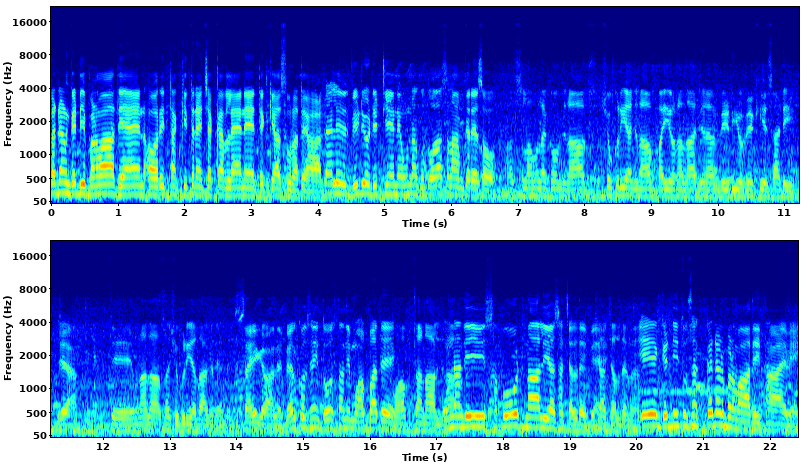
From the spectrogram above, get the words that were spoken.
ਕੱਢਣ ਗੱਡੀ ਬਣਵਾ ਦੇਣ ਔਰ ਇਤਾਂ ਕਿਤਨੇ ਚੱਕਰ ਲੈਣੇ ਤੇ ਕੀ ਸੂਰਤ ਹਾਲ ਪਹਿਲੇ ਵੀਡੀਓ ਡਿੱਠੀਆਂ ਨੇ ਉਹਨਾਂ ਕੋ ਦੁਆ ਸਲਾਮ ਕਰੇ ਸੋ ਅਸਲਾਮ ਵਾਲੇਕੁਮ ਜਨਾਬ ਸ਼ੁਕਰੀਆ ਜਨਾਬ ਭਾਈ ਉਹਨਾਂ ਦਾ ਜਿਹੜਾ ਵੀਡੀਓ ਵੇਖੀਏ ਸਾਡੀ ਜੀ ਤੇ ਉਹਨਾਂ ਦਾ ਅਸਾਂ ਸ਼ੁਕਰੀਆ ਅਦਾ ਕਰਿਆ ਸਹੀ ਗੱਲ ਹੈ ਬਿਲਕੁਲ ਸਹੀ ਦੋਸਤਾਂ ਦੀ ਮੁਹੱਬਤ ਹੈ। ਮੁਹੱਬਤਾਂ ਨਾਲ ਉਹਨਾਂ ਦੀ ਸਪੋਰਟ ਨਾਲ ਹੀ ਅਸਾਂ ਚੱਲਦੇ ਪਏ ਹਾਂ। ਚੱਲ ਚੱਲਦੇ ਪਏ ਇਹ ਗੱਡੀ ਤੁਸੀਂ ਕੱਢਣ ਬਣਵਾ ਦੇ ਥਾਂ ਐਵੇਂ।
